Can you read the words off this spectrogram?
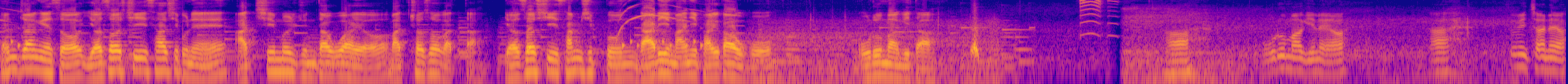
현장에서 6시 40분에 아침을 준다고 하여 맞춰서 갔다. 6시 30분 날이 많이 밝아오고 오르막이다. 아 오르막이네요 아 숨이 차네요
